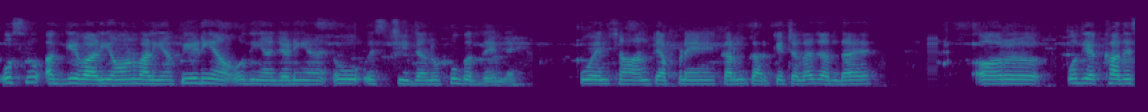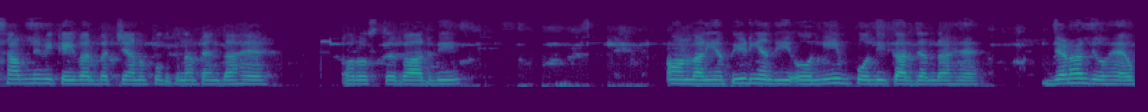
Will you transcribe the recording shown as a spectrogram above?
ਉਸ ਨੂੰ ਅੱਗੇ ਵਾਲੀ, ਆਉਣ ਵਾਲੀਆਂ ਪੀੜ੍ਹੀਆਂ ਉਹਦੀਆਂ ਜਿਹੜੀਆਂ ਉਹ ਇਸ ਚੀਜ਼ਾਂ ਨੂੰ ਭੁਗਤਦੇ ਨੇ। ਉਹ ਇਨਸਾਨ ਤੇ ਆਪਣੇ ਕਰਮ ਕਰਕੇ ਚਲਾ ਜਾਂਦਾ ਹੈ ਔਰ ਉਹਦੀ ਅੱਖਾਂ ਦੇ ਸਾਹਮਣੇ ਵੀ ਕਈ ਵਾਰ ਬੱਚਿਆਂ ਨੂੰ ਭੁਗਤਣਾ ਪੈਂਦਾ ਹੈ ਔਰ ਉਸ ਤੋਂ ਬਾਅਦ ਵੀ ਆਉਣ ਵਾਲੀਆਂ ਪੀੜ੍ਹੀਆਂ ਦੀ ਉਹ ਨੀਂਹ ਪੋਲੀ ਕਰ ਜਾਂਦਾ ਹੈ, ਜੜ੍ਹਾਂ ਜੋ ਹੈ ਉਹ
